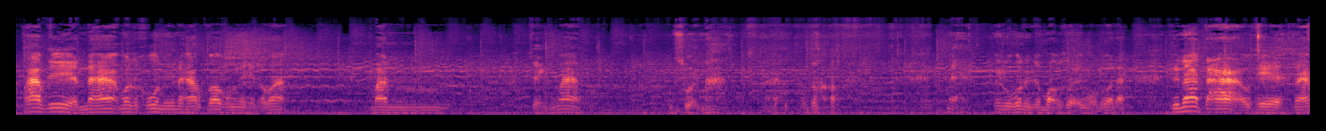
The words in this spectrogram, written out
จากภาพที่เห็นนะฮะเมื่อสักครู่นี้นะครับ ก็คงจะเห็นแล้วว่ามันเจ๋งมากมันสวยมากนะฮะแล้วก็แหมไม่รู้คนอื่นจะมองสวยผมด้วยนะคือหน้าตาโอเคนะ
